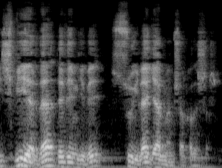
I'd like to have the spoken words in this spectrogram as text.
Hiçbir yerde dediğim gibi su ile gelmemiş arkadaşlar.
